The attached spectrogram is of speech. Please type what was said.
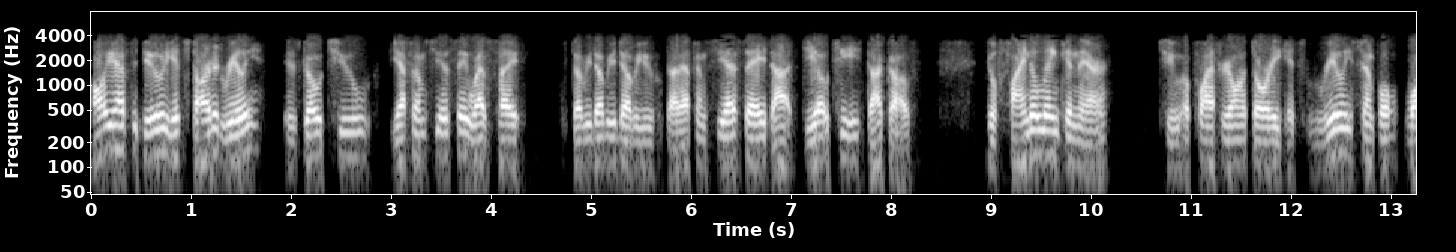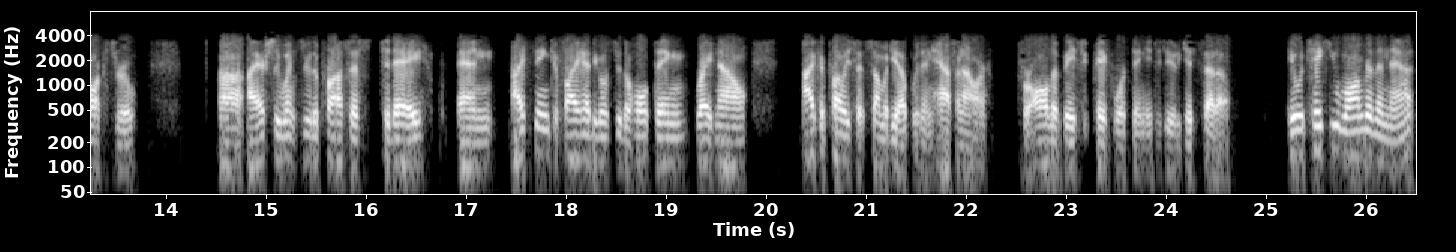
All you have to do to get started really is go to the FMCSA website, www.fmcsa.dot.gov. You'll find a link in there to apply for your own authority. It's really simple walkthrough. Uh, I actually went through the process today, and I think if I had to go through the whole thing right now, I could probably set somebody up within half an hour for all the basic paperwork they need to do to get set up. It would take you longer than that,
